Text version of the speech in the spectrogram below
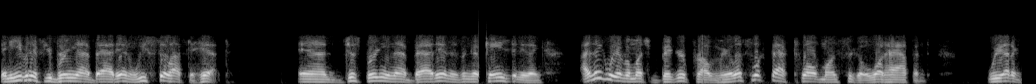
And even if you bring that bat in, we still have to hit. And just bringing that bat in isn't going to change anything. I think we have a much bigger problem here. Let's look back 12 months ago. What happened? We had a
